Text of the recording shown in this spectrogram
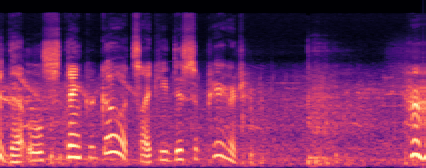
did that little stinker go? It's like he disappeared. Huh.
